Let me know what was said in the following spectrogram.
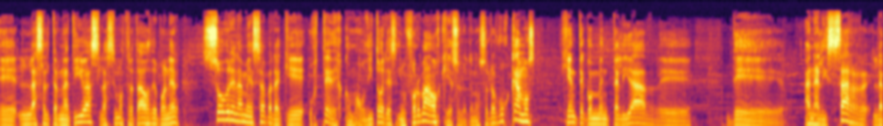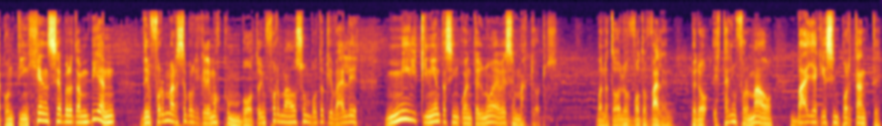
Eh, las alternativas las hemos tratado de poner sobre la mesa para que ustedes como auditores informados, que eso es lo que nosotros buscamos, gente con mentalidad de, de analizar la contingencia, pero también de informarse porque creemos que un voto informado es un voto que vale 1559 veces más que otros. Bueno, todos los votos valen, pero estar informado, vaya que es importante,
